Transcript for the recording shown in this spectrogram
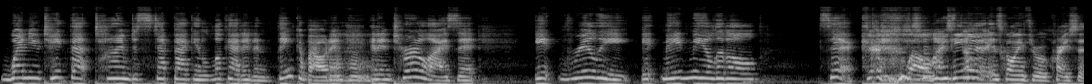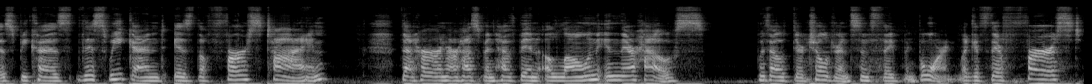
when you take that time to step back and look at it and think about it Mm-hmm. and internalize it, it really it made me a little sick. Well, my Tina stomach. is going through a crisis because this weekend is the first time that her and her husband have been alone in their house without their children since they've been born. Like it's their first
